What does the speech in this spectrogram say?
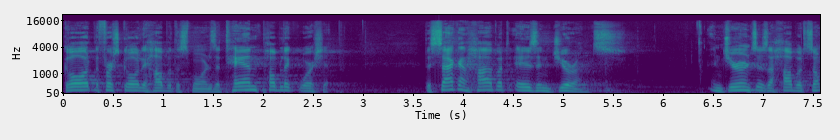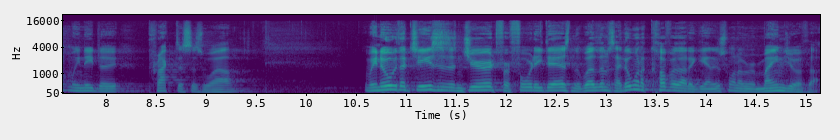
God, the first godly habit this morning is attend public worship. The second habit is endurance. Endurance is a habit, something we need to practice as well. We know that Jesus endured for 40 days in the wilderness. I don't want to cover that again. I just want to remind you of that.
